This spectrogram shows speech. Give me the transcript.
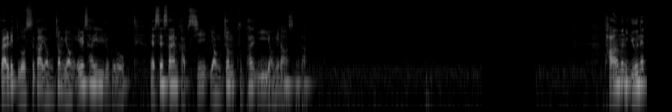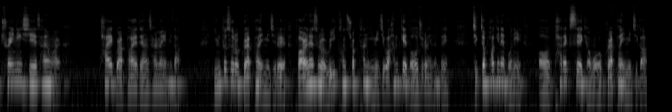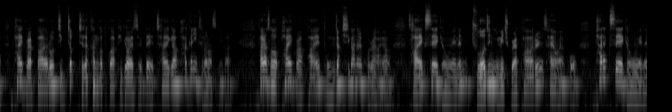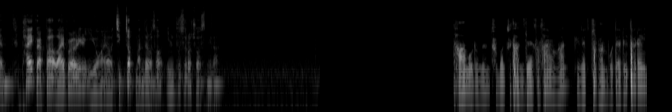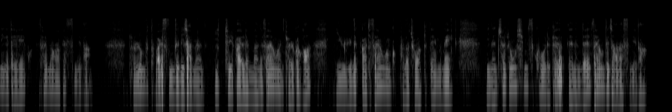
valid 로스가 0.01416으로 SSIM 값이 0.9820이 나왔습니다. 다음은 유넷 트레이닝 시에 사용할 파이 그래파에 대한 설명입니다. 인풋으로 그래파 이미지를 varnet으로 리컨스트럭트한 이미지와 함께 넣어주려 했는데 직접 확인해 보니 어, 8x의 경우 그래파 이미지가 파이 그래파로 직접 제작한 것과 비교했을 때 차이가 확연히 드러났습니다. 따라서 파이 그래파의 동작 시간을 고려하여 4x의 경우에는 주어진 이미지 그래파를 사용하였고 8x의 경우에는 파이 그래파 라이브러리를 이용하여 직접 만들어서 인풋으로 주었습니다. 다음으로는 두 번째 단계에서 사용한 유넷 기반 모델의 트레이닝에 대해 설명하겠습니다. 결론부터 말씀드리자면 E2 발렛만을 사용한 결과가 이후 유넷까지 사용한 것보다 좋았기 때문에 이는 최종 심스코어를 내는데 사용되지 않았습니다.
